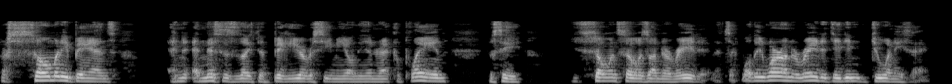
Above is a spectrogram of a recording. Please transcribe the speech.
There's so many bands, and and this is like the big you ever see me on the internet complain. You'll see so and so is underrated. It's like, well, they weren't underrated. They didn't do anything.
